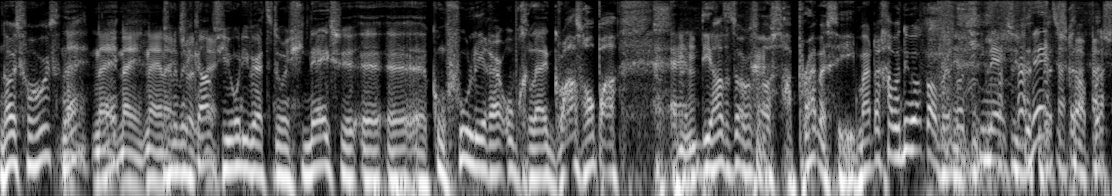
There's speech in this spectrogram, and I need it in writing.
Nooit verhoord? Nee, nee, nee. nee, een Amerikaanse jongen die werd door een Chinese uh, uh, kung fu leraar opgeleid, Grasshopper. En mhm. die had het over als supremacy. Maar daar gaan we het nu ook over hebben. Want Chinese wetenschappers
